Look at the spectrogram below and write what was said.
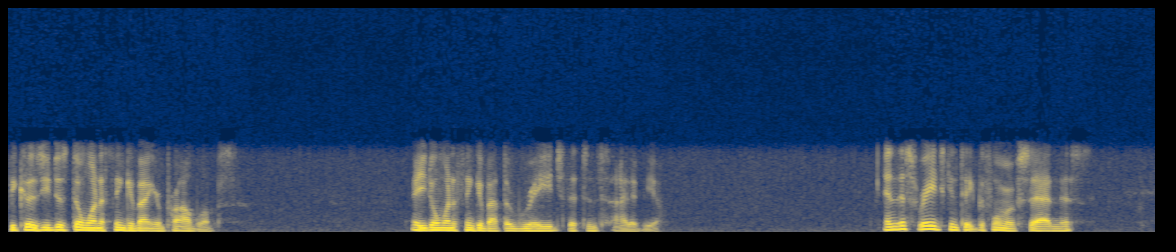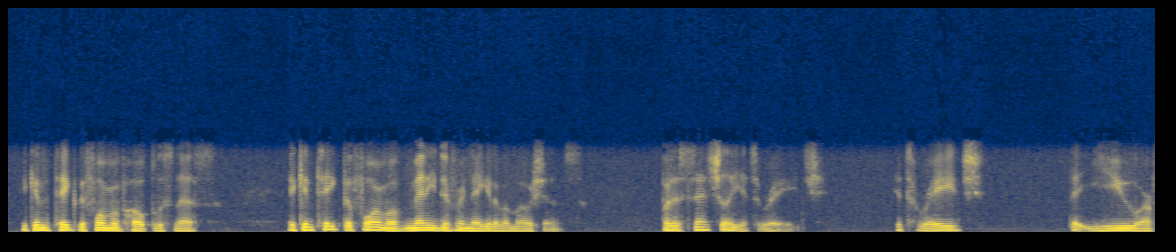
because you just don't want to think about your problems. And you don't want to think about the rage that's inside of you. And this rage can take the form of sadness. It can take the form of hopelessness. It can take the form of many different negative emotions, but essentially it's rage. It's rage that you are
